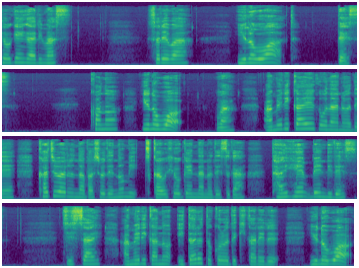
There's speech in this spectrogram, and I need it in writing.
表現があります。それは、you know what です。この you know what はアメリカ英語なのでカジュアルな場所でのみ使う表現なのですが大変便利です。実際アメリカの至るところで聞かれる You know what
